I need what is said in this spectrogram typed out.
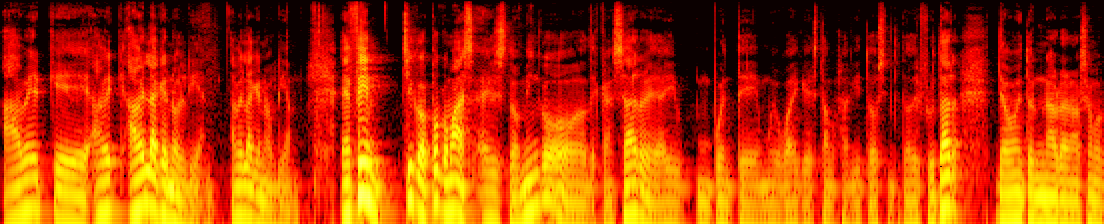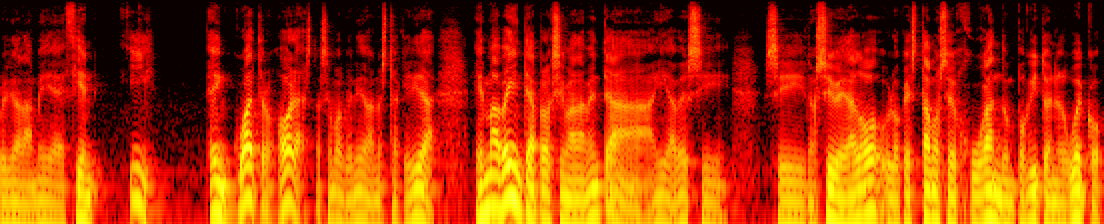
a ver, que, a ver, a ver la que nos lían, a ver la que nos lían. En fin, chicos, poco más, es domingo, descansar, eh, hay un puente muy guay que estamos aquí todos intentando disfrutar, de momento en una hora nos hemos venido a la media de 100 y en cuatro horas nos hemos venido a nuestra querida EMA 20 aproximadamente, ahí a ver si, si nos sirve de algo, lo que estamos es jugando un poquito en el hueco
